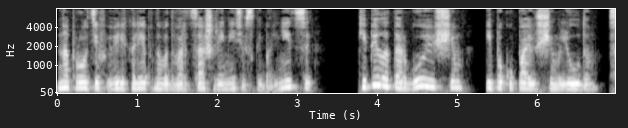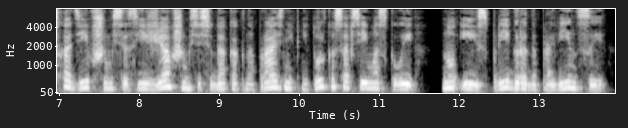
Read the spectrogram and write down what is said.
напротив великолепного дворца Шереметьевской больницы, кипела торгующим и покупающим людом, сходившимся, съезжавшимся сюда как на праздник не только со всей Москвы, но и из пригорода, провинции –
